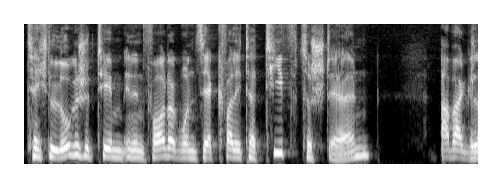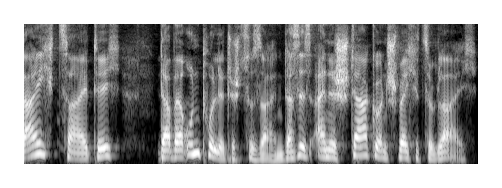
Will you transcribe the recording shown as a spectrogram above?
technologische Themen in den Vordergrund sehr qualitativ zu stellen, aber gleichzeitig dabei unpolitisch zu sein. Das ist eine Stärke und Schwäche zugleich.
